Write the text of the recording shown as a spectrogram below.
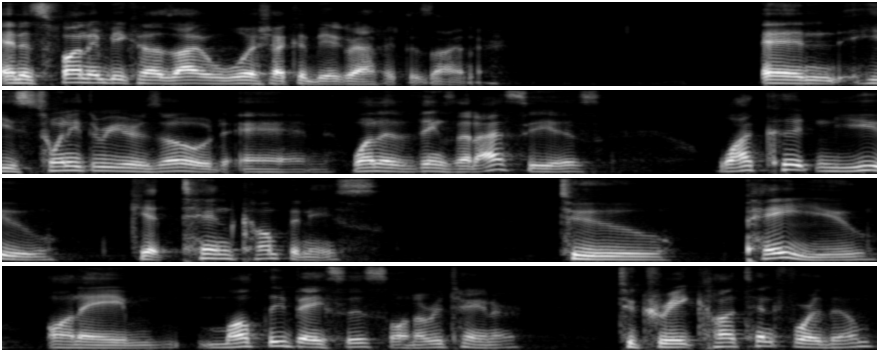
And it's funny because I wish I could be a graphic designer. And he's 23 years old. And one of the things that I see is why couldn't you get 10 companies to pay you on a monthly basis on a retainer to create content for them?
